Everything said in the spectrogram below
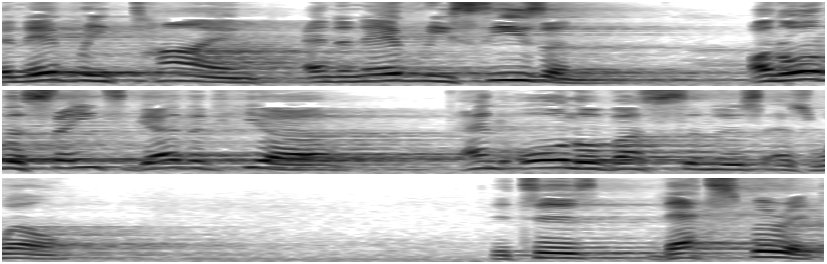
in every time and in every season, on all the saints gathered here and all of us sinners as well. It is that Spirit,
